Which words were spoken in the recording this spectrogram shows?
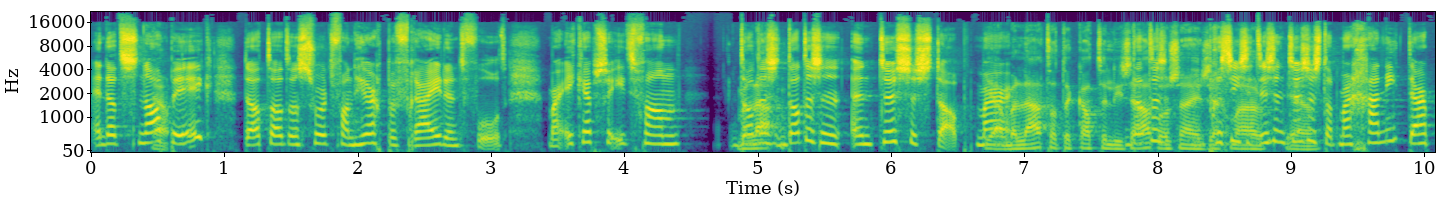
En dat snap ik dat dat een soort van heel erg bevrijdend voelt. Maar ik heb zoiets van dat is, dat is een, een tussenstap. Maar, ja, maar laat dat de katalysator dat is, zijn, zeg precies, maar. het is een tussenstap. Maar ga niet daar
